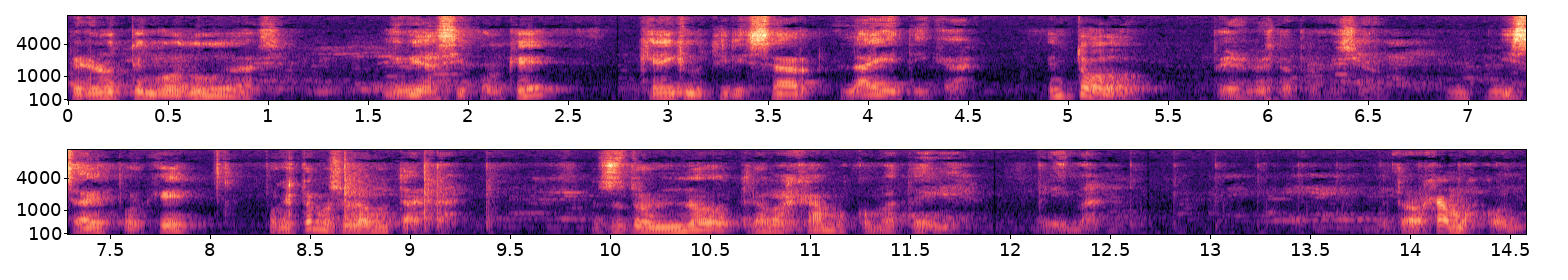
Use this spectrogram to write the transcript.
pero no tengo dudas, y voy a decir por qué, que hay que utilizar la ética en todo, pero en nuestra profesión. ¿Y sabes por qué? Porque estamos en una butaca. Nosotros no trabajamos con materia prima. No trabajamos con,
